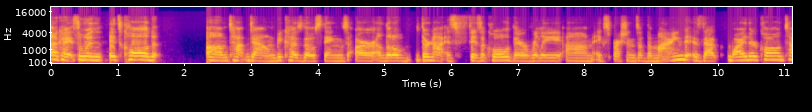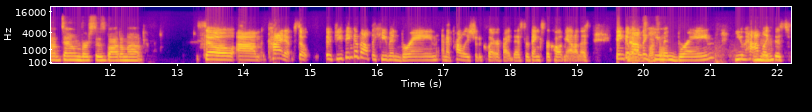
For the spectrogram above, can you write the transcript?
Okay. So when it's called um top down because those things are a little they're not as physical. They're really um expressions of the mind. Is that why they're called top down versus bottom up? So um kind of. So if you think about the human brain, and I probably should have clarified this, so thanks for calling me out on this. Think no, about the human fault. brain. You have mm-hmm. like this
